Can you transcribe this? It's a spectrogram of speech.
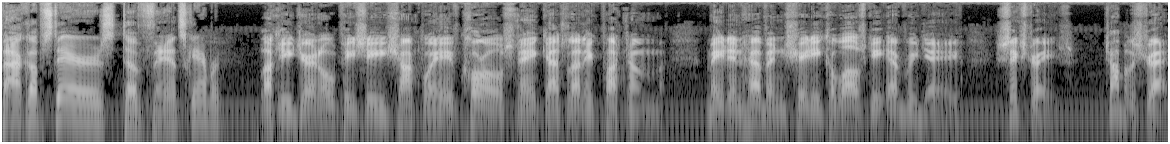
Back upstairs to Vance Cameron. Lucky Journal, PC Shockwave, Coral Snake, Athletic Putnam. Made in Heaven, Shady Kowalski every day. Six strays. Top of the stretch.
